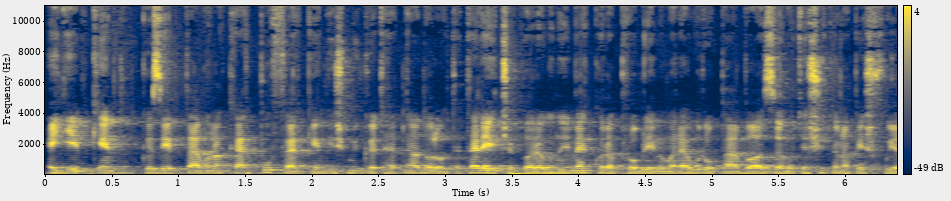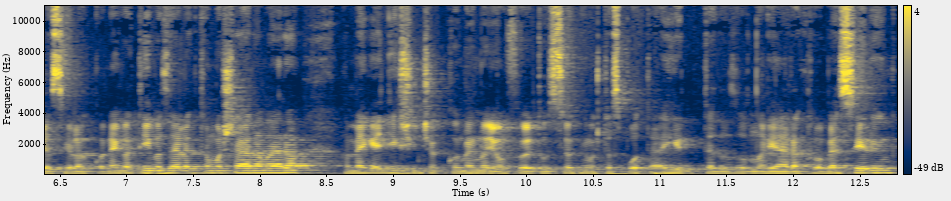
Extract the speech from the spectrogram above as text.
egyébként középtávon akár pufferként is működhetne a dolog. Tehát elég csak arra gondolni, hogy mekkora probléma van Európában azzal, hogyha süt a nap és fúj a szél, akkor negatív az elektromos áramára, ha meg egyik sincs, akkor meg nagyon föl tudsz szökni, most a spot hírt, tehát azonnali árakról beszélünk,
